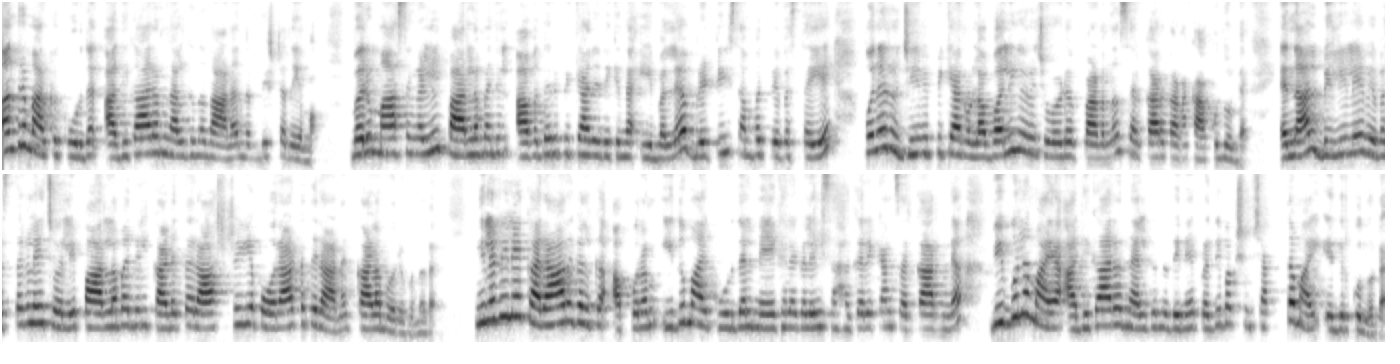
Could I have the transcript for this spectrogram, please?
മന്ത്രിമാർക്ക് കൂടുതൽ അധികാരം നൽകുന്നതാണ് നിർദ്ദിഷ്ട നിയമം. വരും മാസങ്ങളിൽ പാർലമെന്റിൽ അവതരിപ്പിക്കാനിരിക്കുന്ന ഈ ബില്ല് ബ്രിട്ടീഷ് സമ്പദ് വ്യവസ്ഥയെ പുനരുജ്ജീവിപ്പിക്കാനുള്ള വലിയൊരു ചുവടുവെപ്പാണെന്ന് സർക്കാർ കണക്കാക്കുന്നുണ്ട്. എന്നാൽ ബില്ലിലെ വ്യവസ്ഥകളെ ചൊല്ലി പാർലമെന്റിൽ കടുത്ത രാഷ്ട്രീയ പോരാട്ടത്തിലാണ് കളമൊരുങ്ങുന്നത്. നിലവിലെ കരാറുകൾക്ക് അപ്പുറം ഇതുമായി കൂടുതൽ മേഖലകളിൽ സഹകരിക്കാൻ സർക്കാരിന് വിപുലമായ അധികാരം നൽകുന്നതിനെ പ്രതിപക്ഷം ശക്തമായി എതിർക്കുന്നുണ്ട്.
